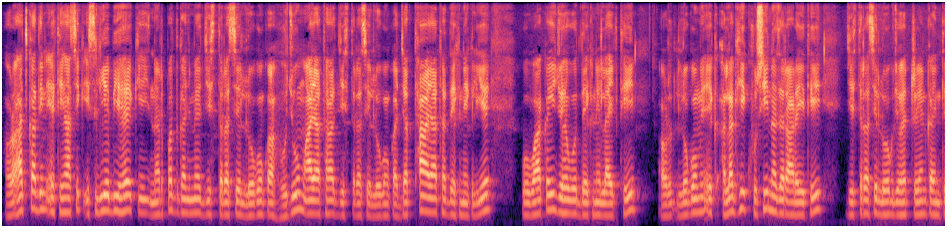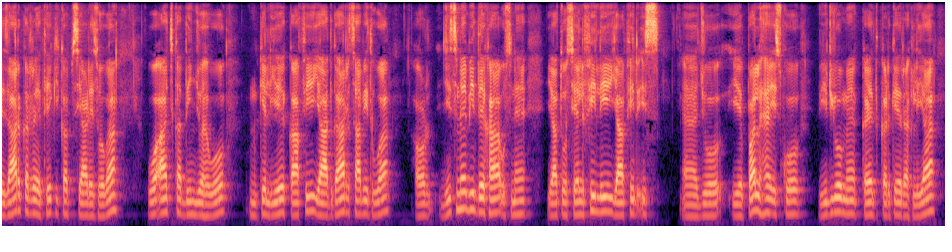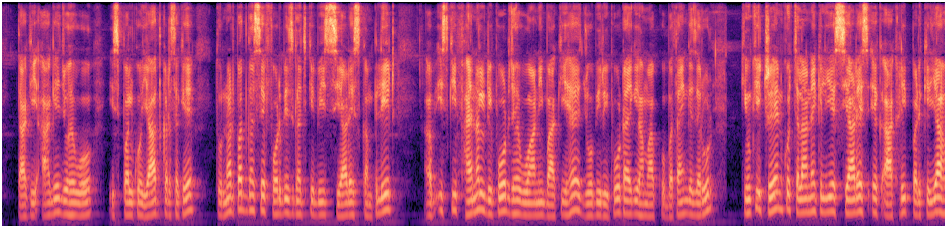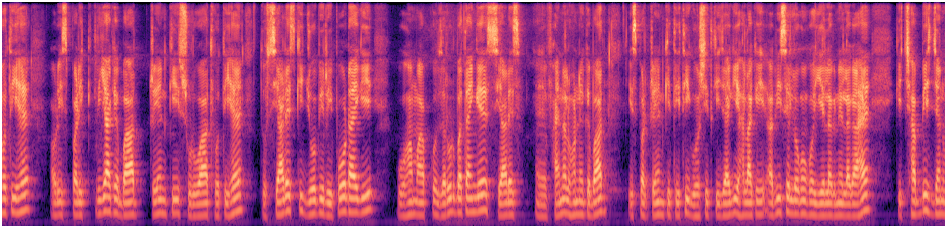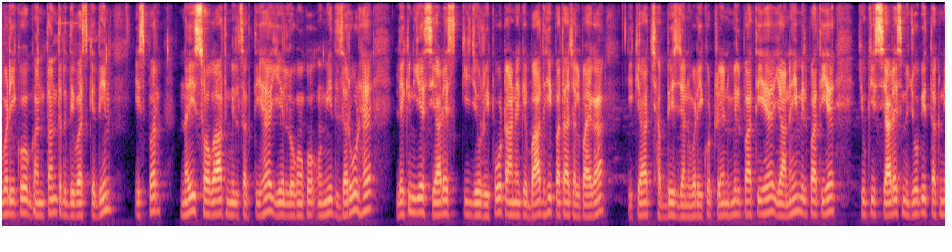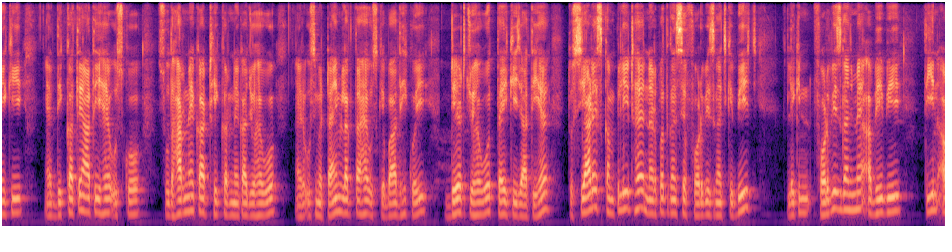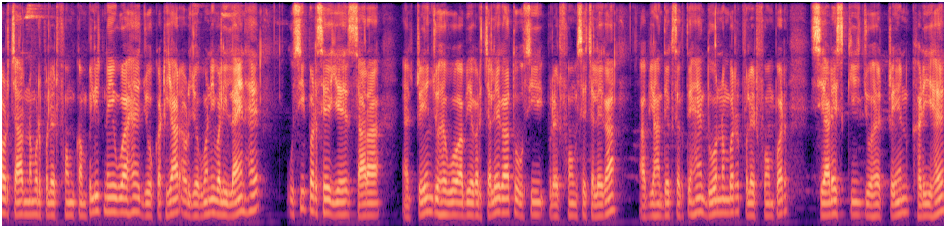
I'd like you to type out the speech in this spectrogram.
और आज का दिन ऐतिहासिक इसलिए भी है कि नरपतगंज में जिस तरह से लोगों का हुजूम आया था, जिस तरह से लोगों का जत्था आया था देखने के लिए, वो वाकई जो है वो देखने लायक थी और लोगों में एक अलग ही खुशी नज़र आ रही थी। जिस तरह से लोग जो है ट्रेन का इंतज़ार कर रहे थे कि कब सियाड़ेस होगा, वो आज का दिन जो है वो उनके लिए काफ़ी यादगार साबित हुआ और जिसने भी देखा, उसने या तो सेल्फ़ी ली या फिर इस जो ये पल है, इसको वीडियो में कैद करके रख लिया। ताकि आगे जो है वो इस पल को याद कर सके। तो नरपतगंज से फोरबिसगंज के बीच सी आर एस कंप्लीट अब इसकी फाइनल रिपोर्ट जो है वो आनी बाकी है। जो भी रिपोर्ट आएगी हम आपको बताएँगे ज़रूर। क्योंकि ट्रेन को चलाने के लिए सी आर एस एक आखिरी प्रक्रिया होती है और इस प्रक्रिया के बाद ट्रेन की शुरुआत होती है। तो सी आर एस की जो भी रिपोर्ट आएगी वो हम आपको ज़रूर बताएँगे। एस फाइनल होने के बाद इस पर ट्रेन की तिथि घोषित की जाएगी। हालाँकि अभी से लोगों को ये लगने लगा है कि 26 जनवरी को गणतंत्र दिवस के दिन इस पर नई सौगात मिल सकती है, ये लोगों को उम्मीद ज़रूर है, लेकिन ये सी की जो रिपोर्ट आने के बाद ही पता चल पाएगा कि क्या 26 जनवरी को ट्रेन मिल पाती है या नहीं मिल पाती है, क्योंकि सीआरएस में जो भी तकनीकी दिक्कतें आती है, उसको सुधारने का, ठीक करने का जो है वो उसमें टाइम लगता है, उसके बाद ही कोई डेट जो है वो तय की जाती है। तो सी आर कंप्लीट है, नरपतगंज से फोरबिसगंज के बीच, लेकिन फोरबिसगंज में अभी भी तीन और चार नंबर प्लेटफॉर्म कंप्लीट नहीं हुआ है, जो कटिहार और जोगबनी वाली लाइन है, उसी पर से ये सारा ट्रेन जो है वो अभी अगर चलेगा तो उसी प्लेटफॉर्म से चलेगा। आप यहाँ देख सकते हैं, दो नंबर प्लेटफॉर्म पर सीआरएस की जो है ट्रेन खड़ी है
